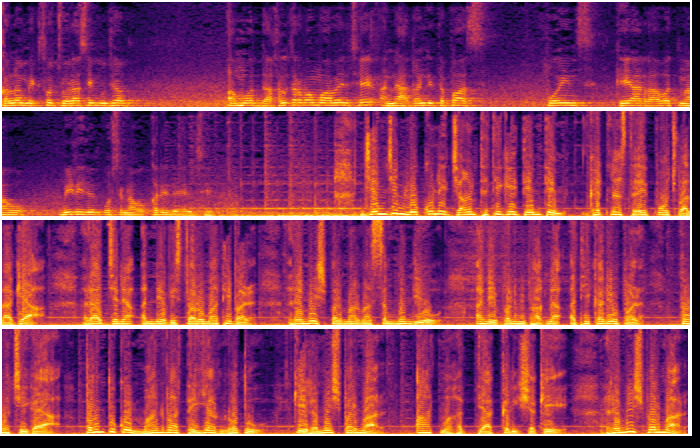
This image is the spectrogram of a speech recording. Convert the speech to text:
કલમ એકસો ચોરાસી મુજબ અમોત દાખલ કરવામાં આવેલ છે અને આગળની તપાસ પોઈન્ટ્સ કે આર રાવત નાઓ, બી ડિવિઝન પોસ્ટ કરી રહેલ છે. જેમ જેમ લોકોને જાણ થતી ગઈ તેમ તેમ ઘટના સ્થળે પહોંચવા લાગ્યા રાજ્યના અન્ય વિસ્તારોમાંથી પણ રમેશ પરમારના સંબંધીઓ અને વન વિભાગના અધિકારીઓ પણ પહોંચી ગયા. પરંતુ કોઈ માનવા તૈયાર નહોતું કે રમેશ પરમાર આત્મહત્યા કરી શકે. રમેશ પરમાર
